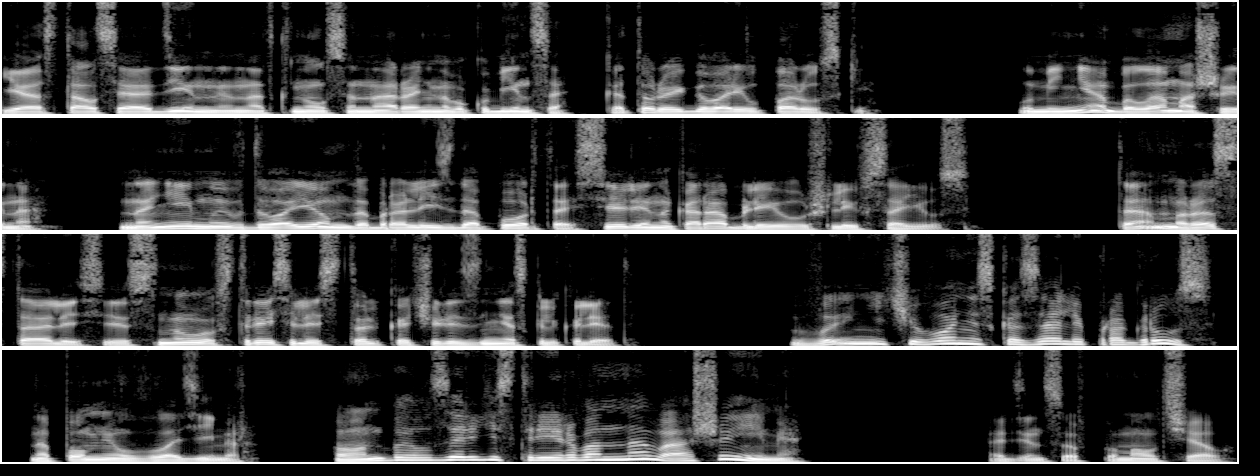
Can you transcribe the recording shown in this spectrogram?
Я остался один и наткнулся на раненого кубинца, который говорил по-русски. У меня была машина. На ней мы вдвоем добрались до порта, сели на корабль и ушли в Союз. Там расстались и снова встретились только через несколько лет. «Вы ничего не сказали про груз», — напомнил Владимир. «Он был зарегистрирован на ваше имя». Одинцов помолчал.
